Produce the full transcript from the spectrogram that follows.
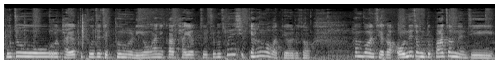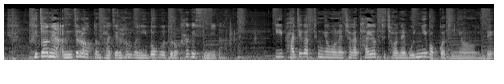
보조 다이어트 보조 제품을 이용하니까 다이어트를 좀 손쉽게 한 것 같아요. 그래서 한번 제가 어느 정도 빠졌는지 그 전에 안 들어갔던 바지를 한번 입어보도록 하겠습니다. 이 바지 같은 경우는 제가 다이어트 전에 못 입었거든요. 근데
